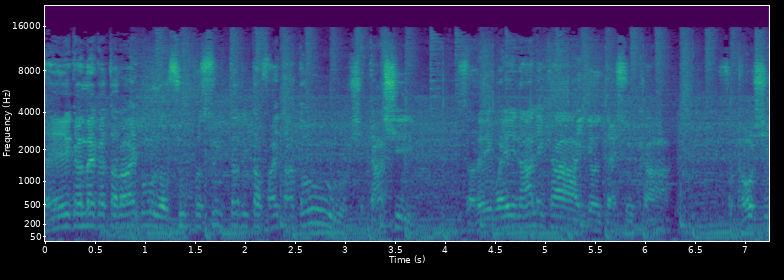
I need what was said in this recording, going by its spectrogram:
セガメガドライブのスーパースイートリートファイター2しかしそれは何か言うですか少し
